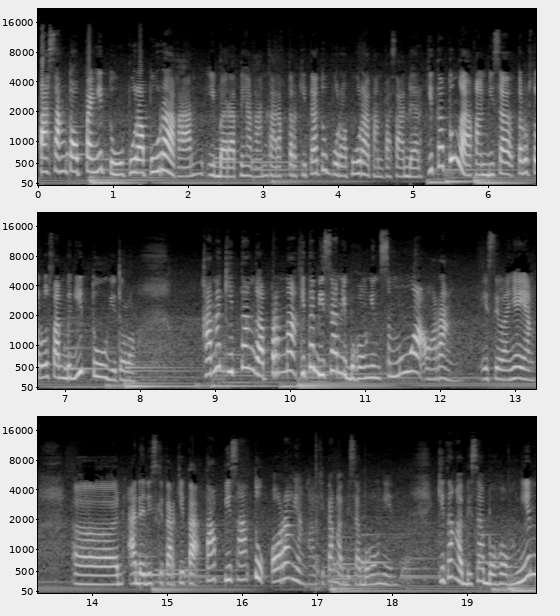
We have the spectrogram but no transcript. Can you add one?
pasang topeng itu pura-pura kan? Ibaratnya kan karakter kita tuh pura-pura tanpa sadar. Kita tuh nggak akan bisa terus-terusan begitu gitu loh. Karena kita nggak pernah kita bisa nih bohongin semua orang istilahnya yang uh, ada di sekitar kita. Tapi satu orang yang kita nggak bisa bohongin. Kita nggak bisa bohongin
